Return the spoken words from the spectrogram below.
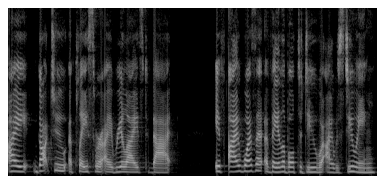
I got to a place where I realized that if I wasn't available to do what I was doing,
